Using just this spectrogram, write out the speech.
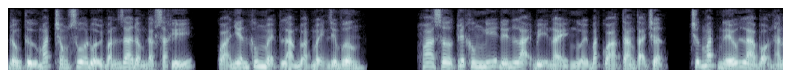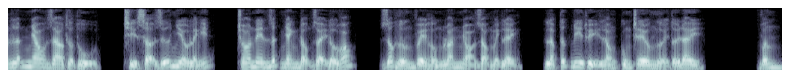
đồng tử mắt trong xua đuổi bắn ra đậm đặc sát khí, quả nhiên không mệt làm đoạt mệnh Diêm Vương. Hoa sơ tuyết không nghĩ đến lại bị này người bắt quả tang tại trận, trước mắt nếu là bọn hắn lẫn nhau giao thượng thủ, chỉ sợ giữ nhiều lành ít, cho nên rất nhanh động dậy đầu góc, dốc hướng về Hồng Loan nhỏ giọng mệnh lệnh, lập tức đi Thủy Long cung treo người tới đây. Vâng,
